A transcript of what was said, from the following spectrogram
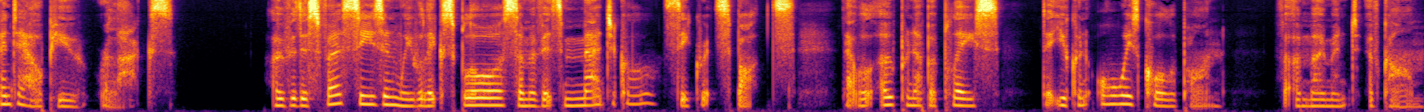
and to help you relax. Over this first season, we will explore some of its magical secret spots that will open up a place that you can always call upon for a moment of calm.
